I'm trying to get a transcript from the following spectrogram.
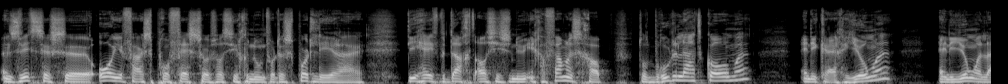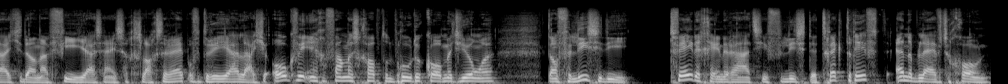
Een Zwitserse ooievaarsprofessor, zoals hij genoemd wordt, een sportleraar, die heeft bedacht als je ze nu in gevangenschap tot broeden laat komen en die krijgen jongen. En die jongen laat je dan na vier jaar zijn ze geslachtsrijp of drie jaar laat je ook weer in gevangenschap tot broeden komen met jongen. Dan verliezen die tweede generatie verliest de trekdrift en dan blijven ze gewoon.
